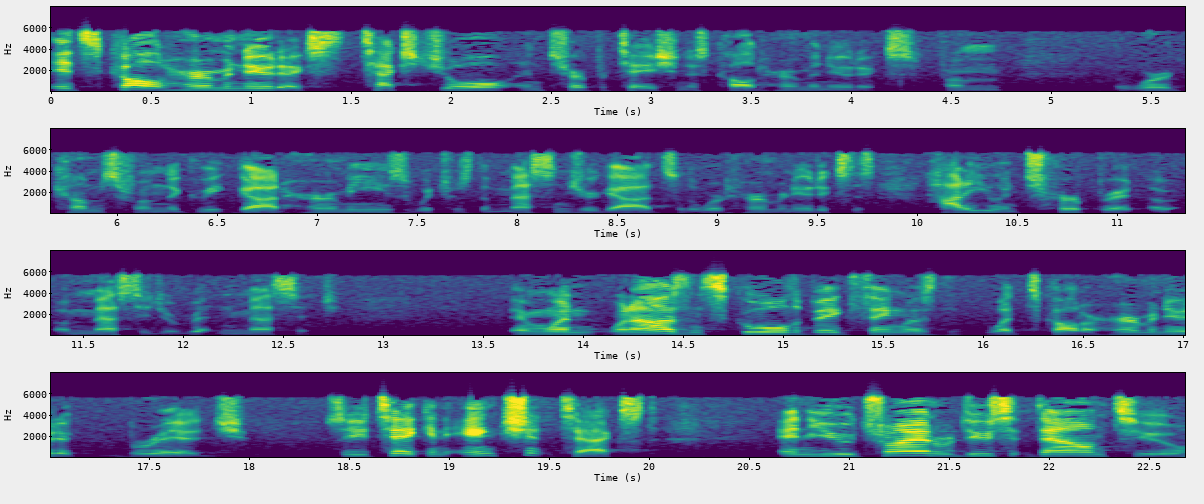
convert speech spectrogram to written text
it's called hermeneutics. Textual interpretation is called hermeneutics. From the word comes from the Greek god Hermes, which was the messenger god. So the word hermeneutics is how do you interpret a, a message, a written message. And when, when I was in school, the big thing was what's called a hermeneutic bridge. So you take an ancient text and you try and reduce it down to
